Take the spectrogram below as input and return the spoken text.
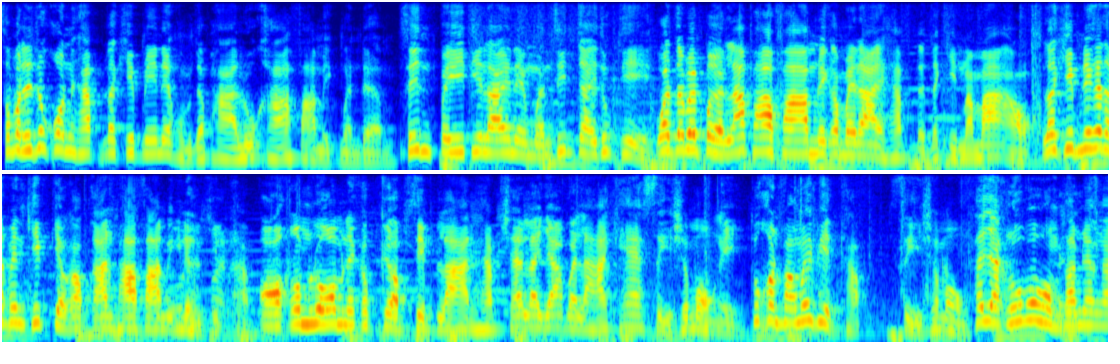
สวัสดีทุกคนครับ และคลิปนี้เนี่ยผมจะพาลูกค้าฟาร์มอีกเหมือนเดิม สิ้นปีที่ไรเนี่ยเหมือนสิ้นใจทุกที ว่าจะไปเปิดรับพาฟาร์มเนี่ยก็ไม่ได้ครับเดี๋ยวจะกินมาม่าเอา และคลิปนี้ก็จะเป็นคลิปเกี่ยวกับการพาฟาร์มอีกหนึ่งคลิปครับ ออกรวมๆเนี่ยก็เกือบ10ล้านครับ ใช้ระยะเวลาแค่ 4 ชั่วโมงเอง ทุกคนฟังไม่ผิดครับ 4 ชั่วโมง ถ้าอยากรู้ว่าผมทำยังไง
